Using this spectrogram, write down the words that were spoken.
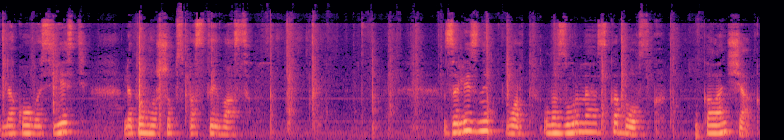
для когось є, для того, щоб спасти вас. Залізний порт, Лазурная, Скадовск, Каланчак,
